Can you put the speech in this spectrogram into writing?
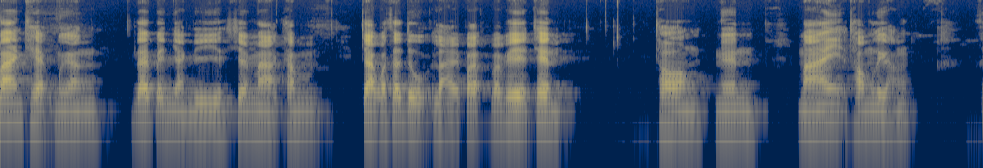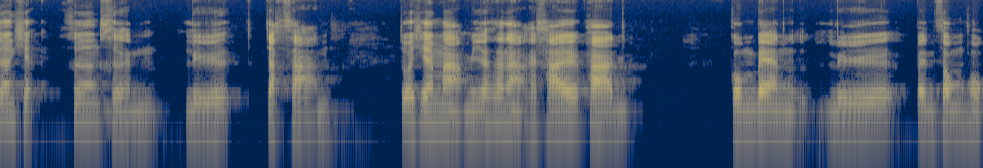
บ้านแขกเมืองได้เป็นอย่างดี เชียนหมากทำจากวัสดุหลายประประเภท เช่น ทองเงิน ไม้ทองเหลือง เครื่องเครื่องเขินหรือจักสานตัวเชียนหมากมีลักษณะคล้ายๆพานกลมแบนหรือเป็นทรงหก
